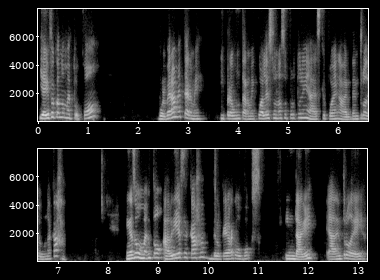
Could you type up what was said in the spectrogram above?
y ahí fue cuando me tocó volver a meterme y preguntarme cuáles son las oportunidades que pueden haber dentro de una caja. En ese momento abrí esa caja de lo que era GoBox, indagué adentro de ella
